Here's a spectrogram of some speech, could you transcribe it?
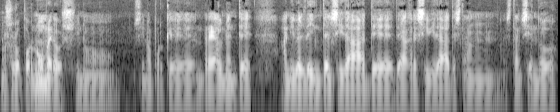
no solo por números, sino, sino porque realmente a nivel de intensidad, de, agresividad, están, están siendo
